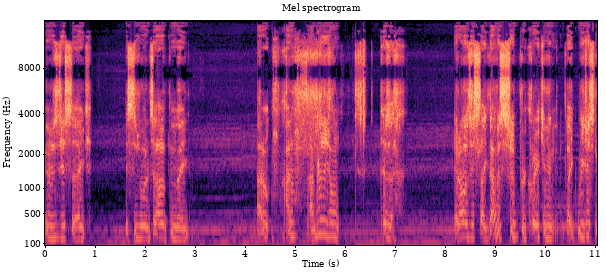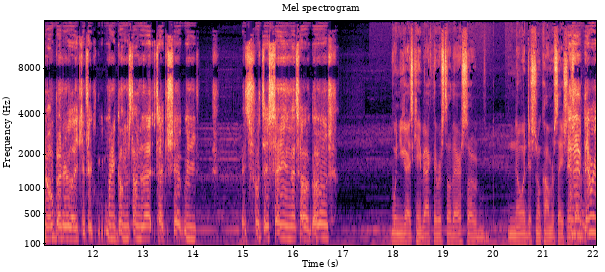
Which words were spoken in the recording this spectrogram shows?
it was just like, this is what's up, and like, I don't, I don't, I really don't, cause uh, it all just like that was super quick, and like we just know better. Like if it when it comes down to that type of shit, we, it's what they say, and that's how it goes. When you guys came back, they were still there, so no additional conversations. And they, they were,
